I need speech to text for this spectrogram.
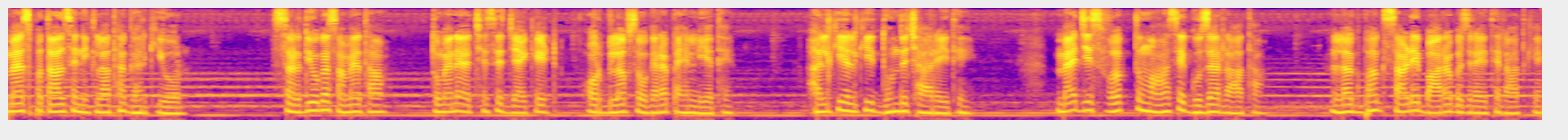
मैं अस्पताल से निकला था घर की ओर। सर्दियों का समय था तो मैंने अच्छे से जैकेट और ग्लव्स वगैरह पहन लिए थे। हल्की हल्की धुंध छा रही थी। मैं जिस वक्त वहाँ से गुजर रहा था, लगभग साढ़े बारह बज रहे थे रात के।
